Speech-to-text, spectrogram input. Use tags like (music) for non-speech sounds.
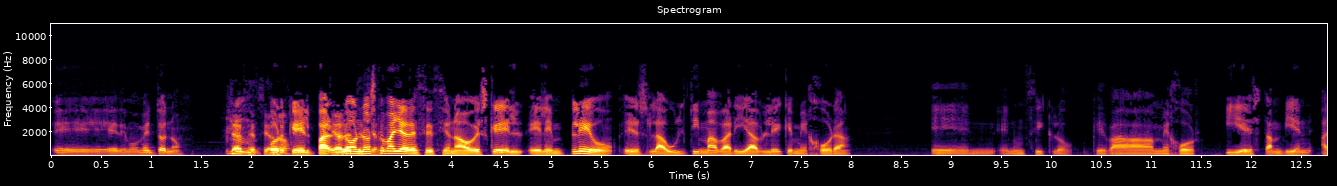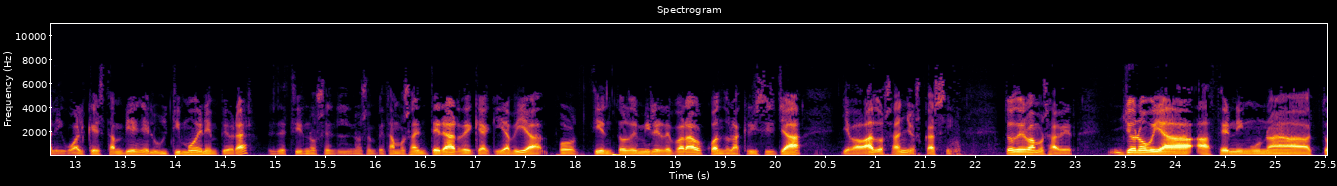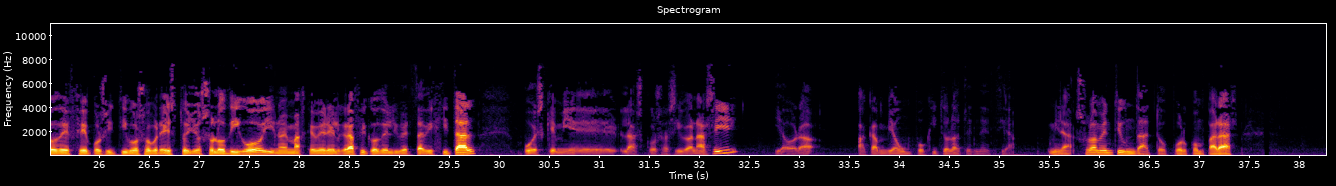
Eh, de momento no. ¿Te ha decepcionado? Porque el ¿Te par... No, no es que me haya decepcionado, es que el, el empleo es la última variable que mejora en, en un ciclo que va mejor y es también, al igual que es también el último en empeorar. Es decir, nos, nos empezamos a enterar de que aquí había por cientos de miles de parados cuando la crisis ya llevaba dos años casi. Entonces, vamos a ver. Yo no voy a hacer ningún acto de fe positivo sobre esto. Yo solo digo, y no hay más que ver el gráfico de libertad digital, pues que mi- las cosas iban así y ahora ha cambiado un poquito la tendencia. Mira, solamente un dato por comparar.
